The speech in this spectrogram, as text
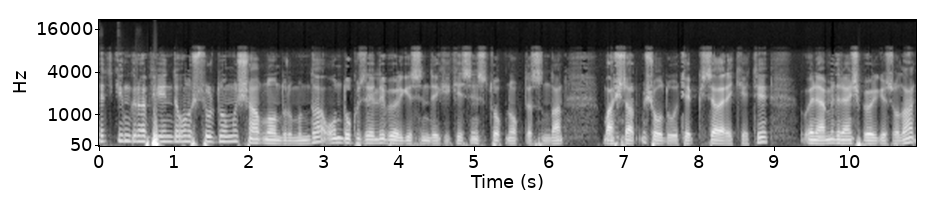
Petkim grafiğinde oluşturduğumuz şablon durumunda 19.50 bölgesindeki kesin stop noktasından başlatmış olduğu tepkisel hareketi önemli direnç bölgesi olan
